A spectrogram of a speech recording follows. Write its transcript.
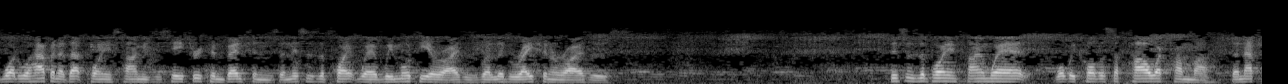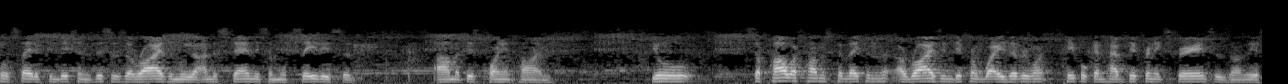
what will happen at that point in time is you see through conventions, and this is the point where vimutti arises, where liberation arises. This is the point in time where what we call the dhamma, the natural state of conditions, this is arise and we understand this and we'll see this um, at this point in time. You'll sapphawa dhammas can they can arise in different ways. Everyone people can have different experiences on this.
